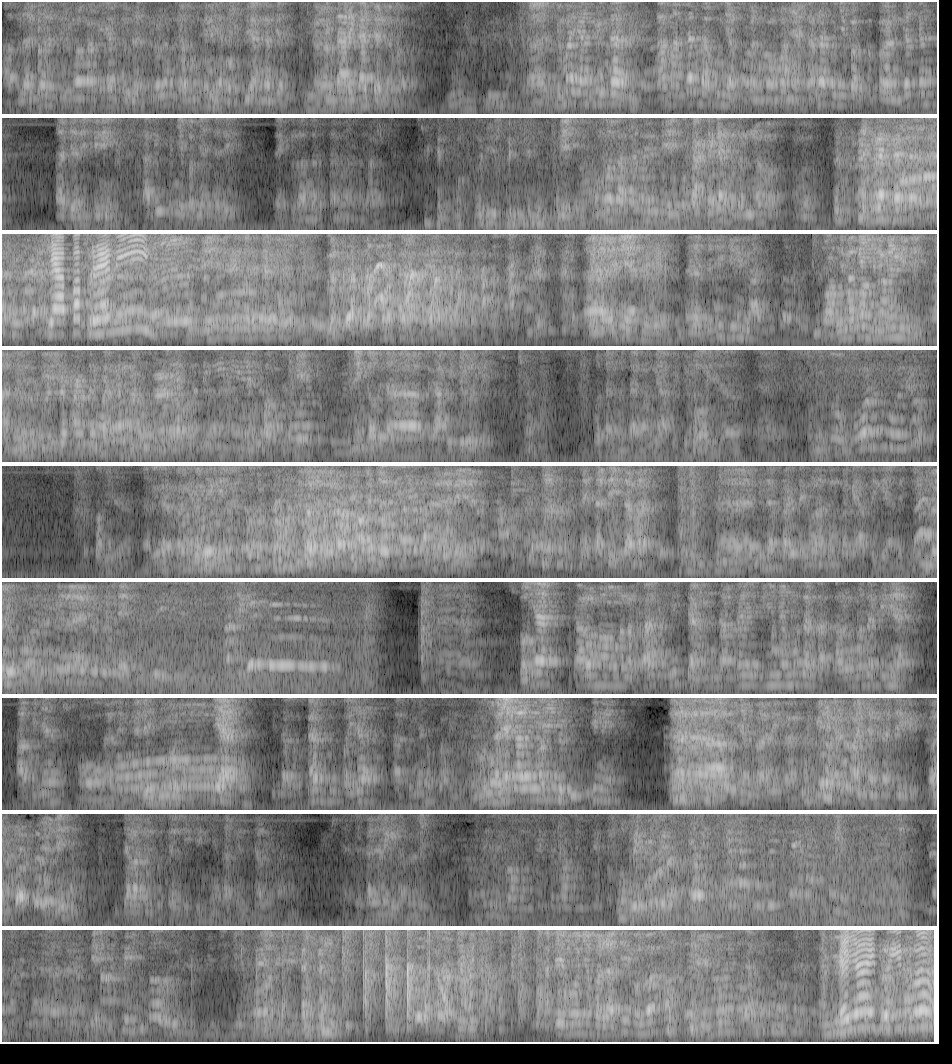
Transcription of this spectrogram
Apalagi kalau di rumah pakai yang 12 kilo kan nggak mungkin ya diangkat ya. Iya. Ditarik aja nggak apa-apa. Nah, cuma yang kita amankan tabungnya bukan kompornya, karena penyebab kebakaran gas kan ada dari sini, tapi penyebabnya dari regulator sama selangnya. Siapa berani? Nah, ini ya. Nah, jadi gini. Ini makanya jaringan gini. Nah, Oke. Ini nggak usah pakai api dulu, ya. Buatan usah pakai api dulu. Oh, ya. Lepas ya. Nah, ini ya. Tadi sama. Nah, kita prakteknya langsung pakai nggak api. Bismillahirrahmanirrahim. Nah, pokoknya kalau mau melepas ini jangan sampai ininya muter tak. Kalau muter gini ya, apinya Oh. balik. Jadi, iya kita pegang supaya apinya Misalnya kalau ini gini, nah apinya balik kan, kan panjang tadi gitu. Jadi kita langsung pegang di sininya langsung lepas. Ya, sekali lagi pak. Oke. Ada yang mau nyoba lagi, monggo. Ya ya ibu-ibu.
